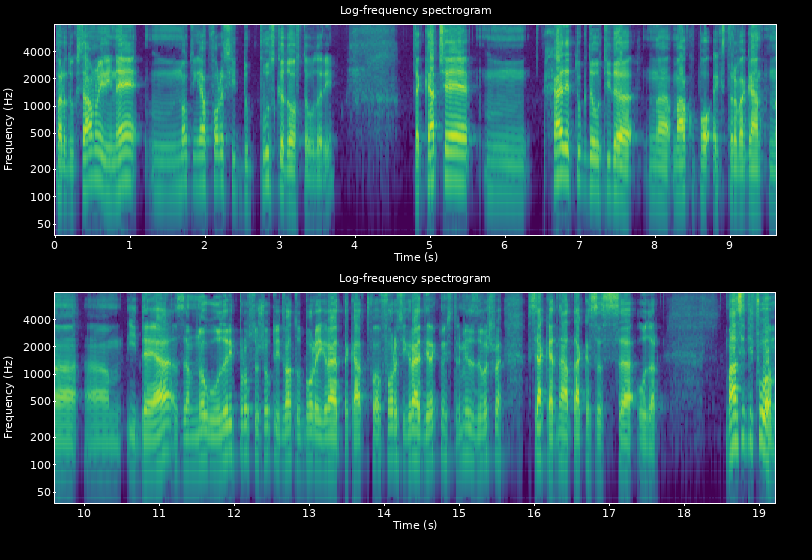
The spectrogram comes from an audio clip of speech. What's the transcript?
парадоксално или не, Nottingham Forest си допуска доста удари. Така че, м- хайде тук да отида на малко по-екстравагантна ам, идея за много удари, просто защото и двата отбора играят така. Форест играе директно и стреми да завършва всяка една атака с а, удар. Мансити Фулъм.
